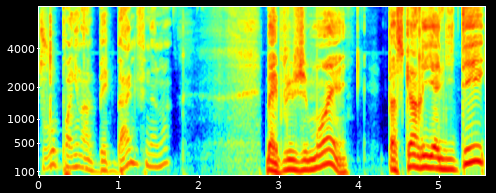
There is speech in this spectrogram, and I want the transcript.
toujours poignés dans le Big Bang finalement? Ben, plus ou moins. Parce qu'en réalité,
